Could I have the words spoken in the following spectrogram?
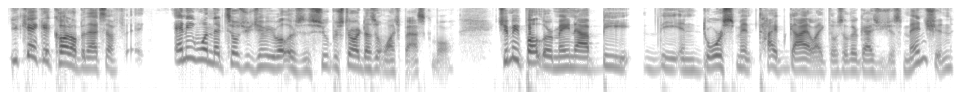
you can't get caught up in that stuff anyone that tells you Jimmy Butler is a superstar doesn't watch basketball. Jimmy Butler may not be the endorsement type guy like those other guys you just mentioned.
